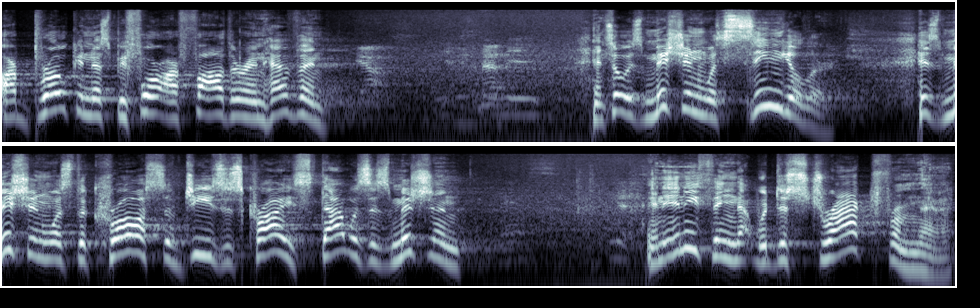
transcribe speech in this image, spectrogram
our brokenness before our Father in heaven. And so his mission was singular. His mission was the cross of Jesus Christ. That was his mission. And anything that would distract from that,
